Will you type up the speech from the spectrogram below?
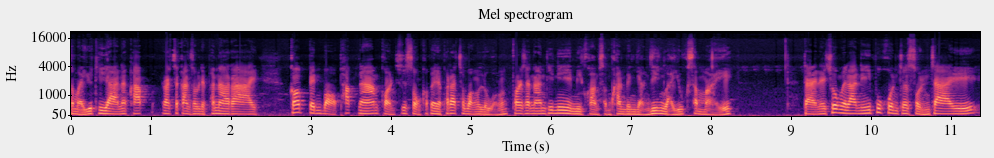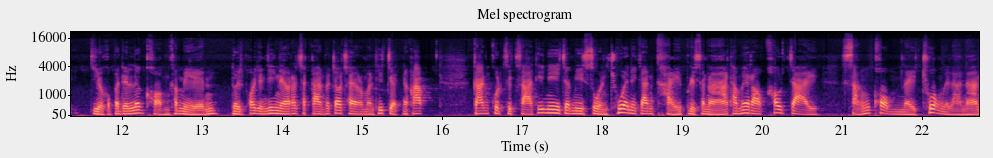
สมัยยุทธยานะครับรัชกาลสมเด็จพระนารายณ์ก็เป็นบ่อพักน้ำก่อนที่จะส่งเข้าไปในพระราชวังหลวง เพราะฉะนั้นที่นี่มีความสำคัญเป็นอย่างยิ่งหลายยุคสมัย แต่ในช่วงเวลานี้ผู้คนจะสนใจเกี่ยวกับประเด็นเรื่องขอมเขมร โดยเฉพาะอย่างยิ่งในรัชกาลพระเจ้าชัยรมันที่ 7 นะครับ การขุดศึกษาที่นี่จะมีส่วนช่วยในการไขปริศนาทำให้เราเข้าใจสังคมในช่วงเวลานั้น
